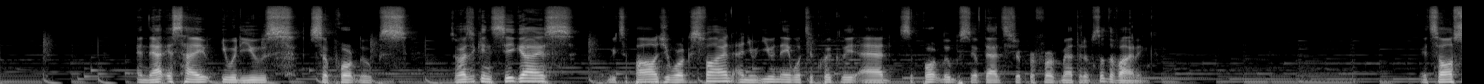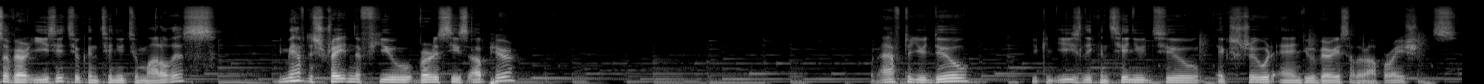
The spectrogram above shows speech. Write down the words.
And that is how you would use support loops. So as you can see guys, retopology works fine and you're even able to quickly add support loops if that's your preferred method of subdividing. It's also very easy to continue to model this. You may have to straighten a few vertices up here. But after you do, you can easily continue to extrude and do various other operations.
